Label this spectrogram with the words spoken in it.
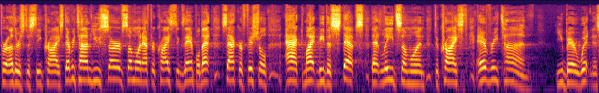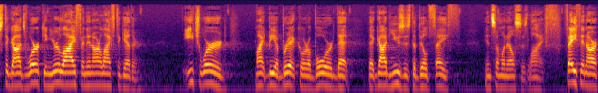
for others to see Christ. Every time you serve someone after Christ's example, that sacrificial act might be the steps that lead someone to Christ every time you bear witness to God's work in your life and in our life together. Each word might be a brick or a board that, that God uses to build faith in someone else's life. Faith in our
